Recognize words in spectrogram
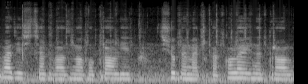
22, znowu trolik, siódemeczka, kolejny troll,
